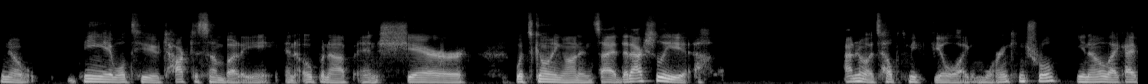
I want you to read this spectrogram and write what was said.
you know, being able to talk to somebody and open up and share what's going on inside that actually I don't know, it's helped me feel like more in control, you know, like I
